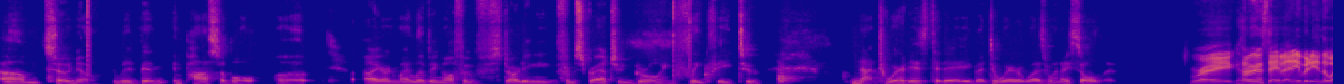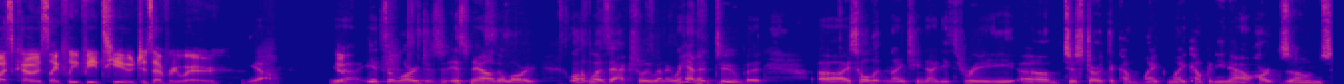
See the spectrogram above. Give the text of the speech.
um, so no, it would have been impossible. Uh, I earned my living off of starting from scratch and growing Fleet Feet to not to where it is today, but to where it was when I sold it. right. 'Cause I was gonna say, if anybody in the West Coast, like Fleet Feet's huge. It's everywhere. Yeah, yeah, it's the largest. It's now the large. Well, it was actually when I ran it too, but uh, I sold it in 1993 um, to start the com- my my company now, Heart Zones,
